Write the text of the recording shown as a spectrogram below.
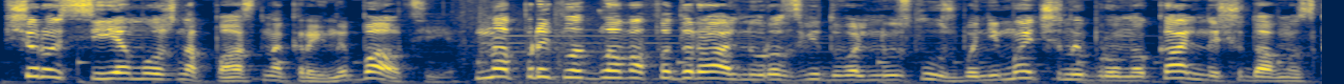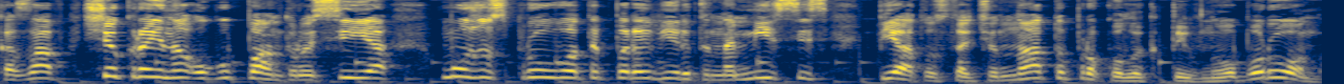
що Росія може напасти на країни Балтії. Наприклад, глава Федеральної розвідувальної служби Німеччини Бруно Каль нещодавно сказав, що країна-окупант Росія може спробувати перевірити на місяць п'яту статтю НАТО про колективну оборону.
